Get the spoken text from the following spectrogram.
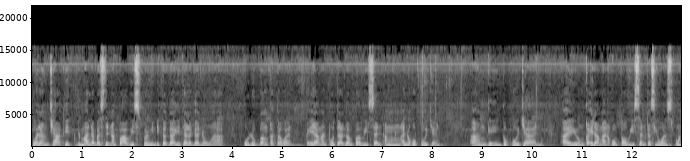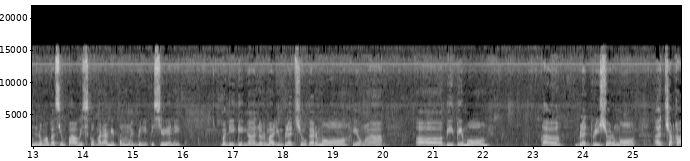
walang jacket, lumalabas din ang pawis pero hindi kagaya talaga nung uh, kulob ang katawan. Kailangan po talagang pawisan. Ang ano ko po dyan, ang gain ko po dyan, ay yung kailangan akong pawisan. Kasi once po lumabas yung pawis ko, marami pong benepisyo yan eh. Magiging uh, normal yung blood sugar mo, yung uh, uh, BP mo, uh, blood pressure mo, at saka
